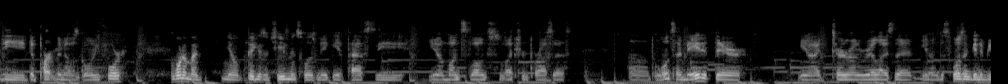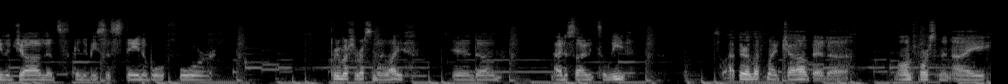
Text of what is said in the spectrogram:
the department I was going for. One of my, you know, biggest achievements was making it past the, you know, months-long selection process. Uh, but once I made it there, you know, I turned around and realized that, you know, this wasn't going to be the job that's going to be sustainable for pretty much the rest of my life. And um, I decided to leave. So after I left my job at uh, law enforcement, I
